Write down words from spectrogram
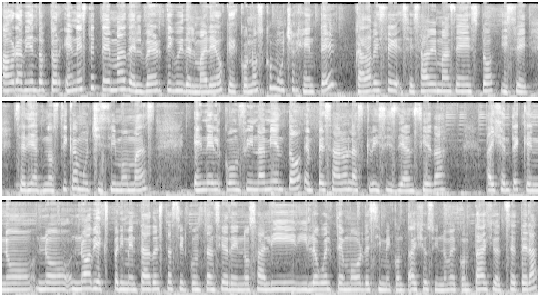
Ahora bien, doctor, en este tema del vértigo y del mareo, que conozco mucha gente, cada vez se, se sabe más de esto y se, se diagnostica muchísimo más, en el confinamiento empezaron las crisis de ansiedad. Hay gente que no, no, no había experimentado esta circunstancia de no salir y luego el temor de si me contagio, si no me contagio, etcétera.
